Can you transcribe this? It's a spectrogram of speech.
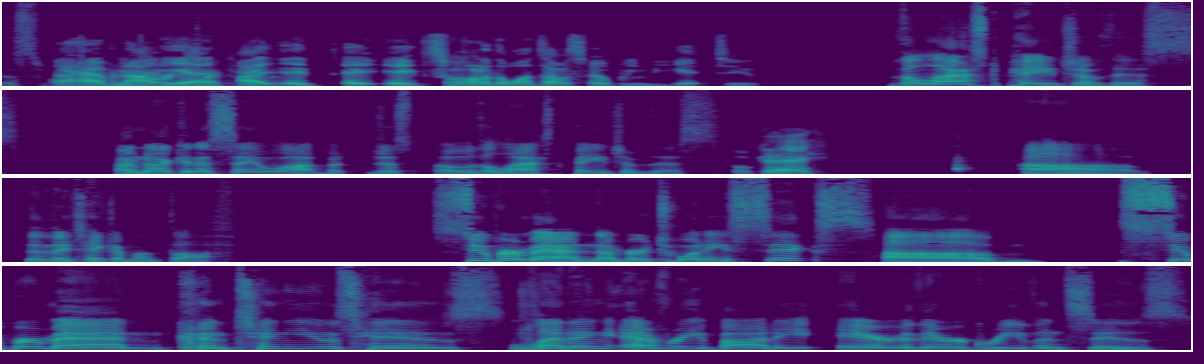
this one. I have We've not yet. I, it. it, it it's Oh. one of the ones I was hoping to get to. the last page of this. I'm not going to say what, but just oh, the last page of this. Okay. Uh, then they take a month off. Superman number 26. Um, Superman continues his letting everybody air their grievances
